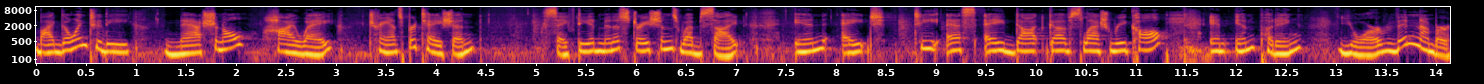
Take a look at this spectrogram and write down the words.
by going to the National Highway Transportation Safety Administration's website, nhtsa.gov slash recall, and inputting your VIN number.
